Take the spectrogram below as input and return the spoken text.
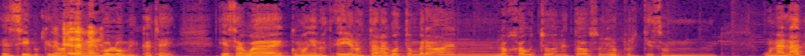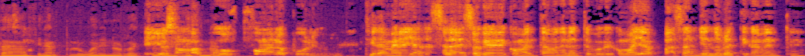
en sí, porque le bajaron el volumen, ¿cachai? Y esa weá es como que no- ellos no están acostumbrados en los gauchos en Estados Unidos porque son una lata al final, por lo cual no. Ellos son más fome los públicos. Y también allá se da eso que comentamos delante, porque como allá pasan yendo prácticamente,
